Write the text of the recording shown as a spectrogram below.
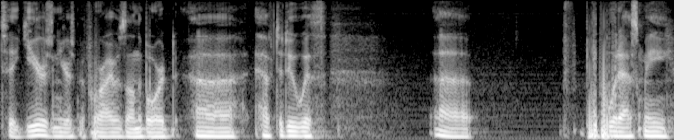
to years and years before I was on the board, uh, have to do with uh, people would ask me,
